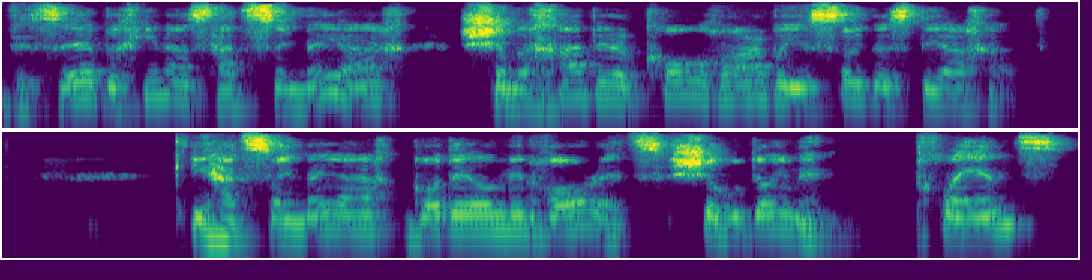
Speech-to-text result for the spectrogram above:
וזה בחיnas התצמח שמחבר כל הארבע יסודות ביחד. כי הצמח גודל מן הארץ, שהוא Plants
